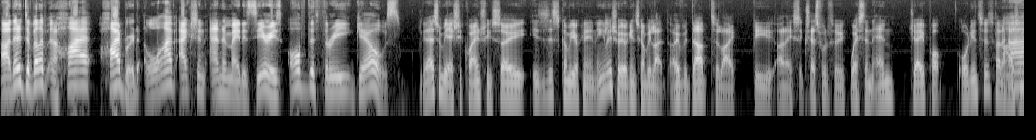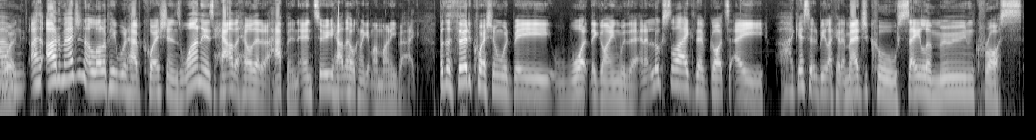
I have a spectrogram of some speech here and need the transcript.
Uh, they're developing a high, hybrid live action animated series of the three girls. Yeah, that's gonna be actually quite interesting. So, is this gonna be working in English, or you reckon it's gonna be like overdubbed to like be I don't know successful to Western and J-pop audiences? I don't know how it's gonna work. Um, I, I'd imagine a lot of people would have questions. One is how the hell did it happen, and two, how the hell can I get my money back? But the third question would be what they're going with it, and it looks like they've got a, I guess it would be like a magical Sailor Moon cross.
